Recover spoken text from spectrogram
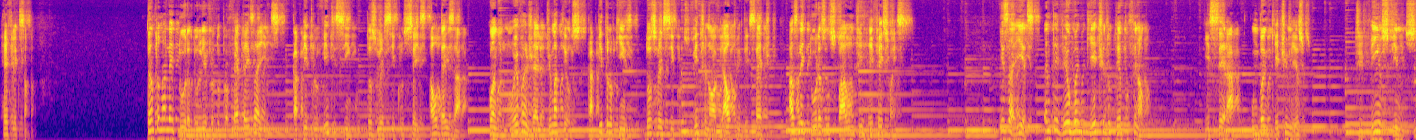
Reflexão. Tanto na leitura do livro do profeta Isaías, capítulo 25, dos versículos 6 ao 10a, quanto no Evangelho de Mateus, capítulo 15, dos versículos 29 ao 37, as leituras nos falam de refeições. Isaías antevê o banquete do tempo final. E será um banquete mesmo, de vinhos finos,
